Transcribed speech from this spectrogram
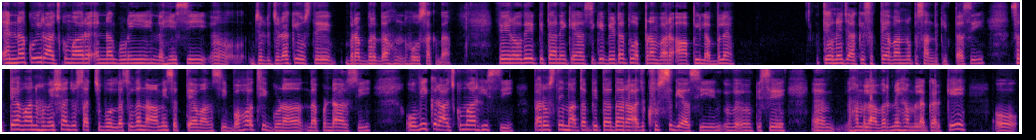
ਇੰਨਾ ਕੋਈ ਰਾਜਕੁਮਾਰ, ਇੰਨਾ ਗੁਣੀ ਨਹੀਂ ਸੀ ਜਿਹੜਾ ਕਿ ਉਸਦੇ ਬਰਾਬਰ ਦਾ ਹੋ ਸਕਦਾ। ਫਿਰ ਉਹਦੇ ਪਿਤਾ ਨੇ ਕਿਹਾ ਸੀ ਕਿ ਬੇਟਾ ਤੂੰ ਆਪਣਾ ਵਰ ਆਪ ਹੀ ਲੱਭ ਲੈ। ਤੇ ਉਹਨੇ ਜਾ ਕੇ ਸਤਿਆਵਾਨ ਨੂੰ ਪਸੰਦ ਕੀਤਾ ਸੀ। ਸਤਿਆਵਾਨ ਹਮੇਸ਼ਾ ਜੋ ਸੱਚ ਬੋਲਦਾ ਸੀ, ਉਹਦਾ ਨਾਮ ਹੀ ਸਤਿਆਵਾਨ ਸੀ। ਬਹੁਤ ਹੀ ਗੁਣਾ ਦਾ ਭੰਡਾਰ ਸੀ। ਉਹ ਵੀ ਇੱਕ ਰਾਜਕੁਮਾਰ ਹੀ ਸੀ, ਪਰ ਉਸਦੇ ਮਾਤਾ-ਪਿਤਾ ਦਾ ਰਾਜ ਖੁੱਸ ਗਿਆ ਸੀ। ਕਿਸੇ ਹਮਲਾਵਰ ਨੇ ਹਮਲਾ ਕਰਕੇ ਉਹ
